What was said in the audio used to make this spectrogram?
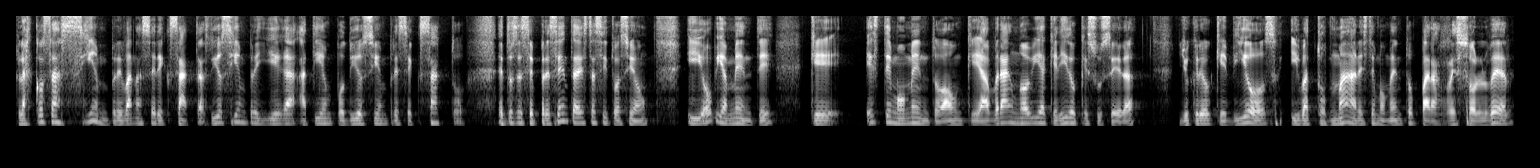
las cosas siempre van a ser exactas. Dios siempre llega a tiempo, Dios siempre es exacto. Entonces se presenta esta situación y obviamente que este momento, aunque Abraham no había querido que suceda, yo creo que Dios iba a tomar este momento para resolver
